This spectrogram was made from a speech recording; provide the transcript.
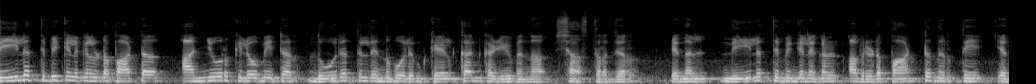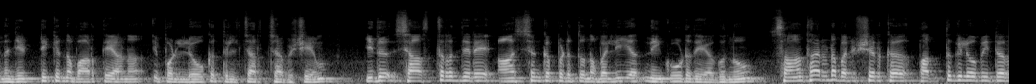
നീലത്തിമിംഗലങ്ങളുടെ പാട്ട് അഞ്ഞൂറ് കിലോമീറ്റർ ദൂരത്തിൽ നിന്ന് പോലും കേൾക്കാൻ കഴിയുമെന്ന് ശാസ്ത്രജ്ഞർ. എന്നാൽ നീലത്തിമിംഗലങ്ങൾ അവരുടെ പാട്ട് നിർത്തി എന്ന ഞെട്ടിക്കുന്ന വാർത്തയാണ് ഇപ്പോൾ ലോകത്തിൽ ചർച്ചാ വിഷയം. ഇത് ശാസ്ത്രജ്ഞരെ ആശങ്കപ്പെടുത്തുന്ന വലിയ നിഗൂഢതയാകുന്നു. സാധാരണ മനുഷ്യർക്ക് പത്ത് കിലോമീറ്റർ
